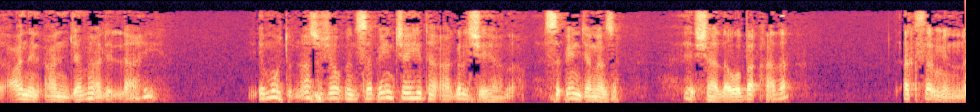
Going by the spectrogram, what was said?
عن عن جمال الله يموت الناس شوقا سبعين شهيد أقل شيء هذا. سبعين جنازة. إيش هذا؟ وباء هذا؟ أكثر من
